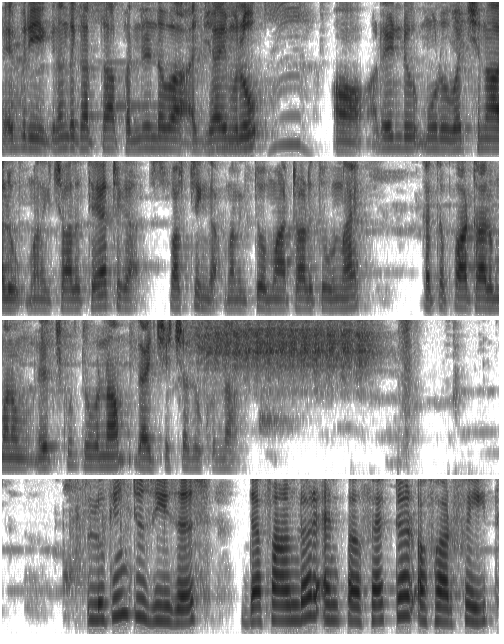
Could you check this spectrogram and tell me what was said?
హెబ్రి గ్రంథకర్త పన్నెండవ అధ్యాయములో రెండు మూడు వచనాలు మనకి చాలా తేటగా స్పష్టంగా మనతో మాట్లాడుతూ ఉన్నాయి. గత పాఠాలు మనం నేర్చుకుంటూ ఉన్నాం. దయచేసి చదువుకుందాం. Looking to Jesus the founder and perfecter of our faith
